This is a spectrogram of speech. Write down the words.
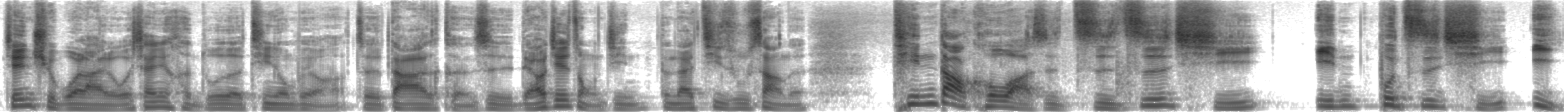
今天曲博来了，我相信很多的听众朋友，这大家可能是了解总经，但在技术上呢。听到 CoWAS 只知其音不知其意，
